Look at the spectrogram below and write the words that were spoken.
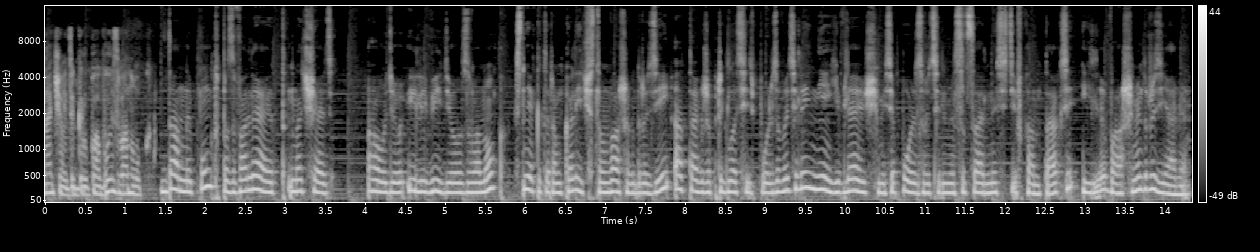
Начать групповой звонок. Данный пункт позволяет начать аудио или видеозвонок с некоторым количеством ваших друзей, а также пригласить пользователей, не являющимися пользователями социальной сети ВКонтакте или вашими друзьями.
